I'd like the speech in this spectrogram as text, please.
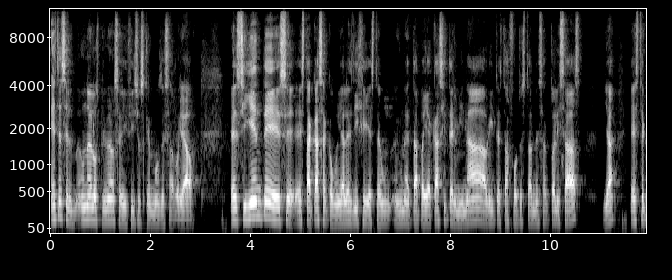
Este es uno de los primeros edificios que hemos desarrollado. El siguiente es eh, esta casa, como ya les dije, ya está en una etapa ya casi terminada. Ahorita estas fotos están desactualizadas. ¿ya? Este,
